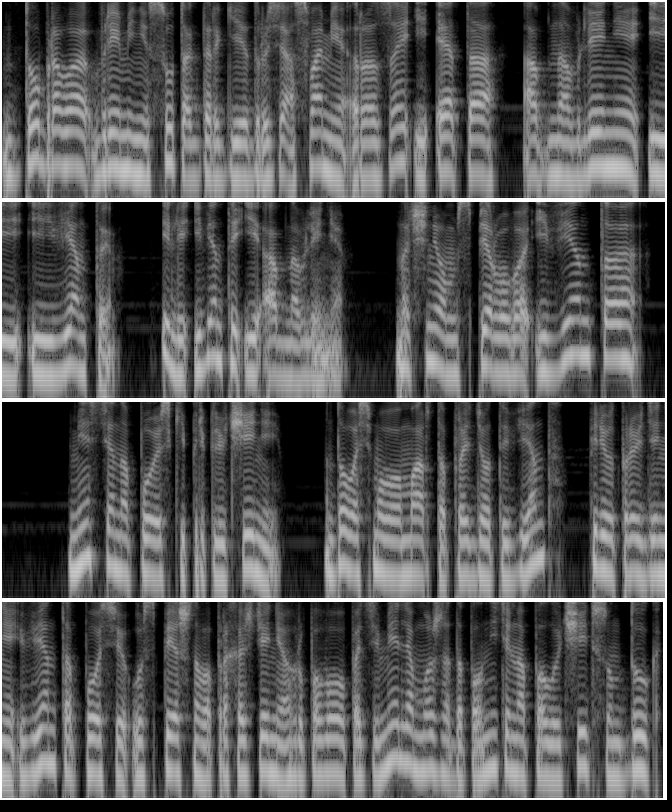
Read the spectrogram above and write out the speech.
Доброго времени суток, дорогие друзья. С вами Розе, и это обновление и ивенты. Или ивенты и обновления. Начнем с первого ивента. Вместе на поиски приключений. До 8 марта пройдет ивент. Период проведения ивента после успешного прохождения группового подземелья можно дополнительно получить сундук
